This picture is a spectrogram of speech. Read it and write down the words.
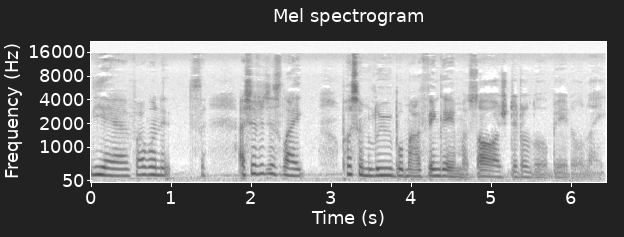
yeah. If I wanted, I should have just like put some lube on my finger and massaged it a little bit, or like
